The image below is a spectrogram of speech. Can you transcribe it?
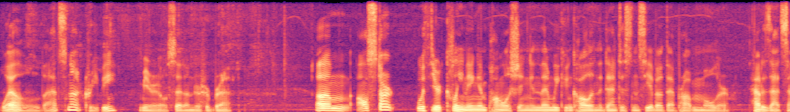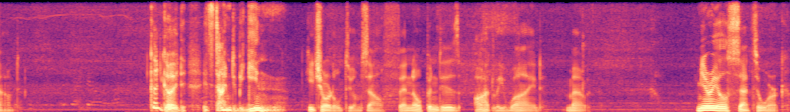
Well, that's not creepy, Muriel said under her breath. Um, I'll start with your cleaning and polishing, and then we can call in the dentist and see about that problem molar. How does that sound? Good, good. It's time to begin. He chortled to himself and opened his oddly wide mouth. Muriel set to work.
